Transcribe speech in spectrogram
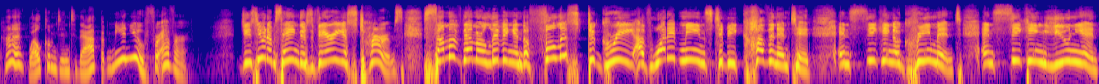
kind of welcomed into that, but me and you forever. Do you see what I'm saying? There's various terms. Some of them are living in the fullest degree of what it means to be covenanted and seeking agreement and seeking union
